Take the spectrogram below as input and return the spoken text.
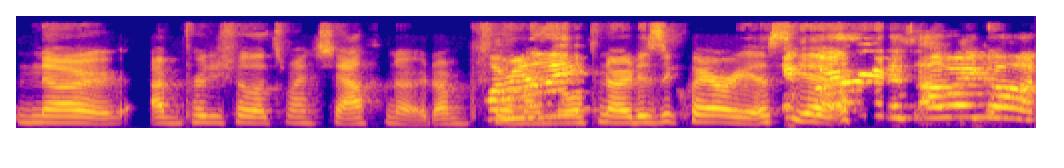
No, I'm pretty sure that's my south node. I'm oh, sure oh, really? my north node is Aquarius. Aquarius. Yeah. Oh my god.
